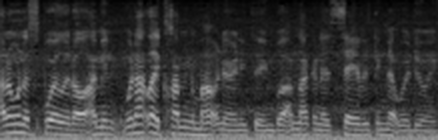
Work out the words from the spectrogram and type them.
I don't want to spoil it all. I mean, we're not like climbing a mountain or anything, but I'm not gonna say everything that we're doing.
